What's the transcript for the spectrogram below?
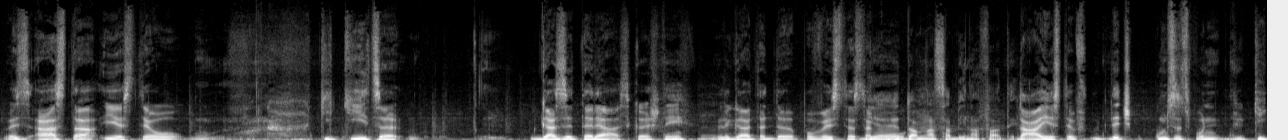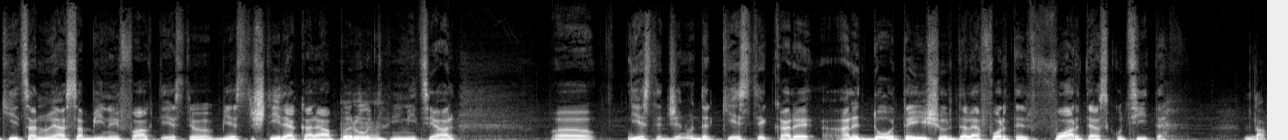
Vezi, asta este o chichiță gazetărească, știi? Legată de povestea asta e cu... doamna Sabina Fati. Da, este... Deci, cum să spun, chichița nu e a Sabinei, fapt. Este, o- este știrea care a apărut uh-huh. inițial. Uh, este genul de chestie care are două tăișuri de alea foarte, foarte ascuțite. Da.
